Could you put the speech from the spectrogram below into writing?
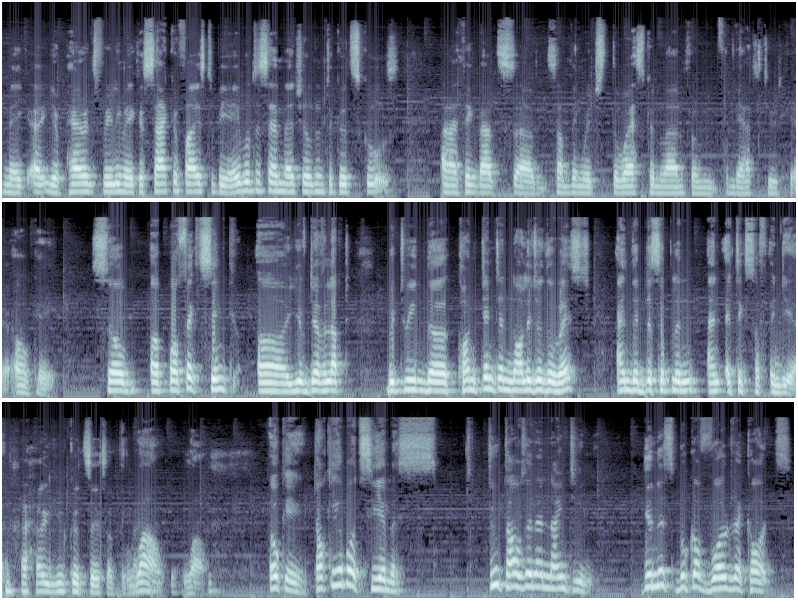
make uh, your parents really make a sacrifice to be able to send their children to good schools, and I think that's um, something which the West can learn from from the attitude here. Okay. So a perfect sync uh, you've developed between the content and knowledge of the West and the discipline and ethics of India. you could say something. Like wow, that. wow. Okay, talking about CMS, 2019, Guinness Book of World Records.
